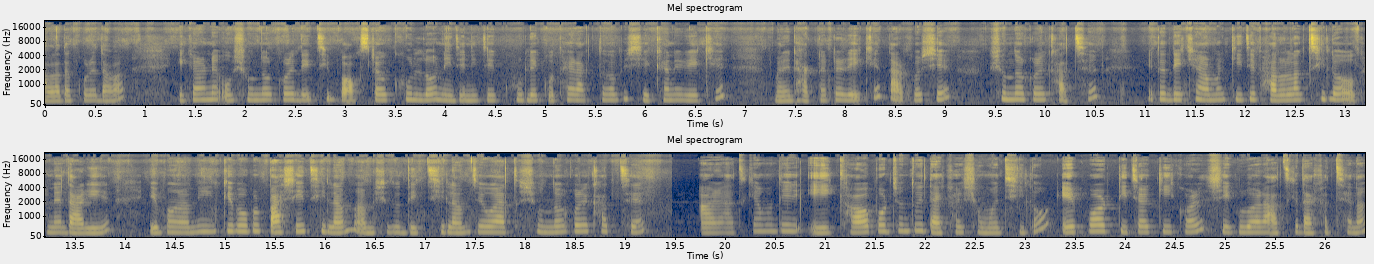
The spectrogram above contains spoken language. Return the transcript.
আলাদা করে দেওয়া। এ কারণে ও সুন্দর করে দেখছি বক্সটাও খুললো, নিজে নিজে খুলে কোথায় রাখতে হবে সেখানে রেখে মানে ঢাকনাটা রেখে তারপর সে সুন্দর করে খাচ্ছে। এটা দেখে আমার কি যে ভালো লাগছিল ওখানে দাঁড়িয়ে। এবং আমি ইউকে বাবুর পাশেই ছিলাম, আমি শুধু দেখছিলাম যে ও এত সুন্দর করে খাচ্ছে। আর আজকে আমাদের এই খাওয়া পর্যন্তই দেখার সময় ছিল। এরপর টিচার কি করে সেগুলো আর আজকে দেখাচ্ছে না।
